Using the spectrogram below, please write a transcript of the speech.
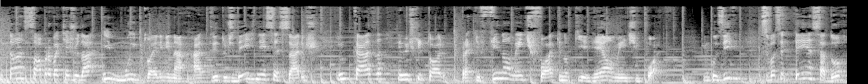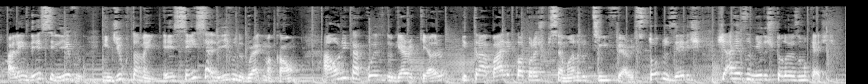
Então essa obra vai te ajudar e muito a eliminar atritos desnecessários em casa e no escritório, para que finalmente foque no que realmente importa. Inclusive, se você tem essa dor, além desse livro, indico também Essencialismo do Greg McCown, A Única Coisa do Gary Keller e Trabalhe 4 horas por semana do Tim Ferriss, todos eles já resumidos pelo Resumo Cast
